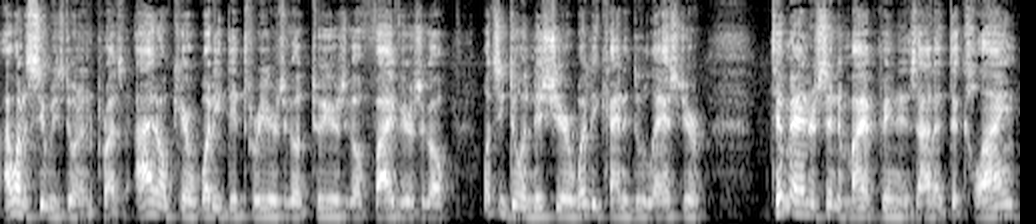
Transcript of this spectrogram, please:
I want to see what he's doing in the present. I don't care what he did three years ago, two years ago, five years ago. What's he doing this year? What did he kind of do last year? Tim Anderson, in my opinion, is on a decline,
